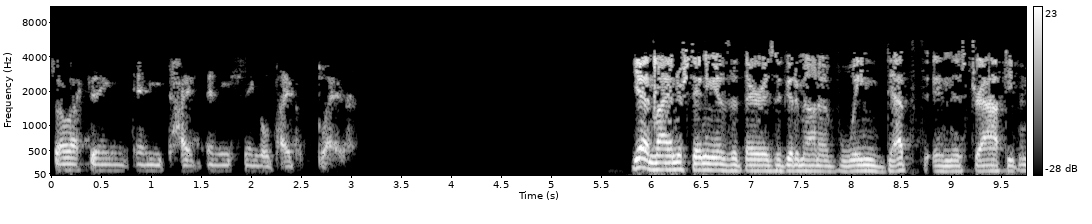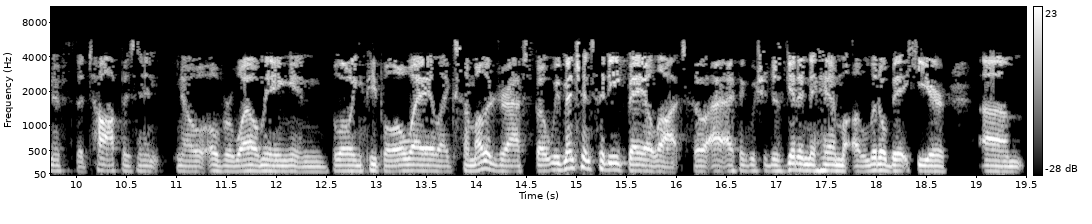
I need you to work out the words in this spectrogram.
selecting any type, any single type of player. Yeah, and my understanding is that there is a good amount of wing depth in this draft, even if the top isn't, you know, overwhelming and blowing people away like some other drafts. But we've mentioned Saddiq Bey a lot, so I, I think we should just get into him a little bit here. Um,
